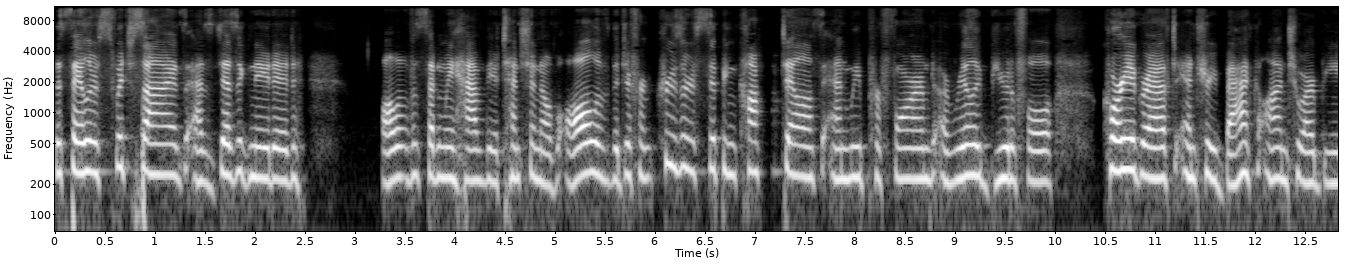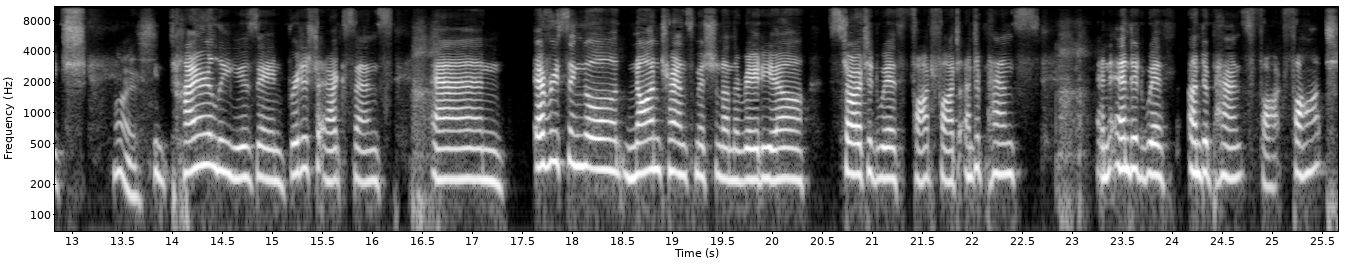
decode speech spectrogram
the sailors switched sides as designated all of a sudden we have the attention of all of the different cruisers sipping cocktails and we performed a really beautiful choreographed entry back onto our beach nice. entirely using british accents and every single non-transmission on the radio started with fought fought underpants and ended with underpants fought fought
